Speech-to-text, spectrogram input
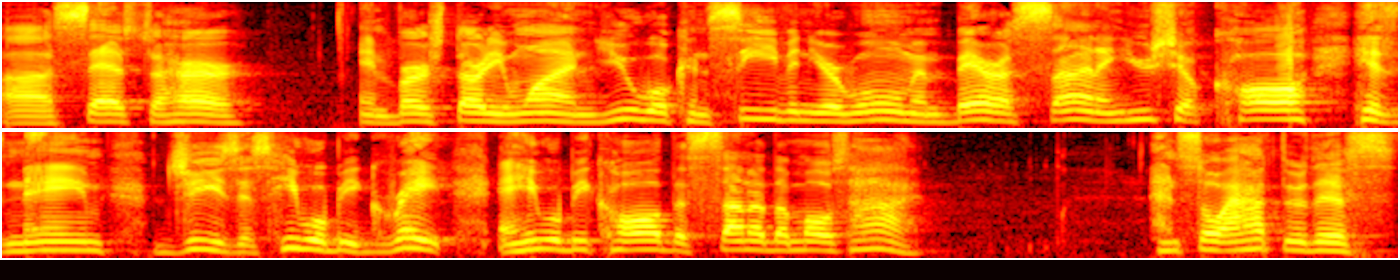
uh, says to her in verse 31 You will conceive in your womb and bear a son, and you shall call his name Jesus. He will be great, and he will be called the Son of the Most High. And so, after this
